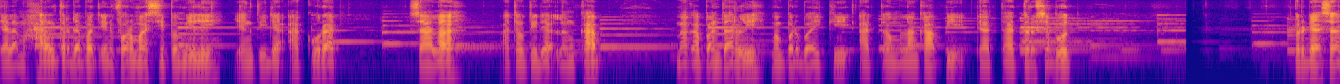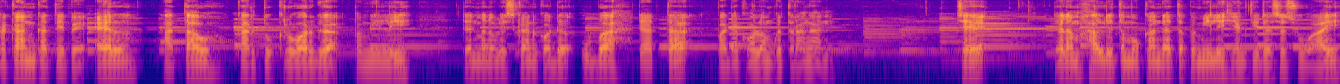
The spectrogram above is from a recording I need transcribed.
dalam hal terdapat informasi pemilih yang tidak akurat, salah, atau tidak lengkap, maka Pantarlih memperbaiki atau melengkapi data tersebut. Berdasarkan KTPL atau kartu keluarga pemilih dan menuliskan kode ubah data pada kolom keterangan. C. Dalam hal ditemukan data pemilih yang tidak sesuai,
